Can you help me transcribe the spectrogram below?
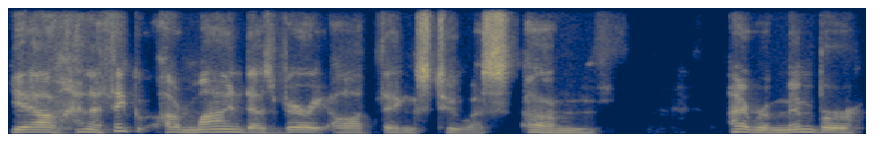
Yeah, and I think our mind does very odd things to us. Um, I remember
